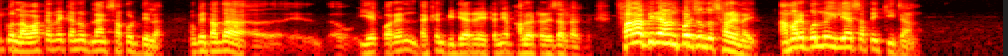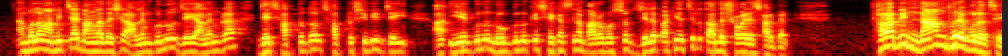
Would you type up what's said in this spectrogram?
ই করলা, ওয়াকারে কেন ব্ল্যাঙ্ক সাপোর্ট দিলা? আমাকে দাদা ইয়ে করেন, দেখেন বিডিআর এটা নিয়ে ভালো একটা রেজাল্ট আসবে। ফারাবিরা এখন পর্যন্ত ছাড়ে নাই। আমার বলল, ইলিয়াস, আপনি কি চান? আমি বললাম, আমি চাই বাংলাদেশের আলেমগুলো যে আলেমরা যে ছাত্রদল ছাত্র শিবির যেই ইয়েগুলো, লোকগুলোকে শেখ হাসিনা বারো বছর জেলে পাঠিয়েছিল, তাদের সবাই ছাড়বেন। ফারাবির নাম ধরে বলেছে।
